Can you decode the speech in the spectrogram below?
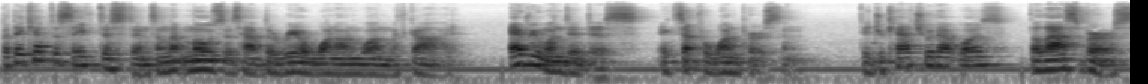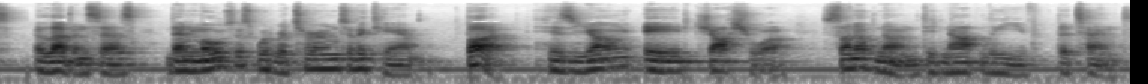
but they kept a safe distance and let Moses have the real one on one with God. Everyone did this, except for one person. Did you catch who that was? The last verse, 11, says, Then Moses would return to the camp, but his young aide Joshua, son of Nun, did not leave the tent.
